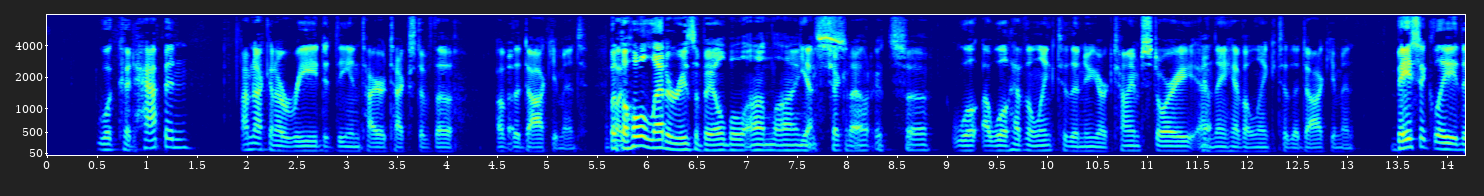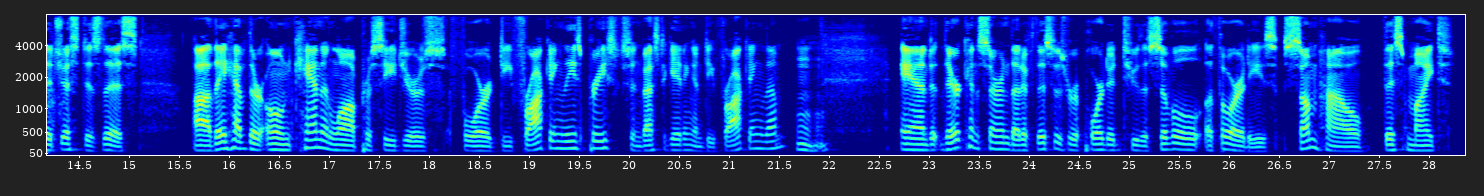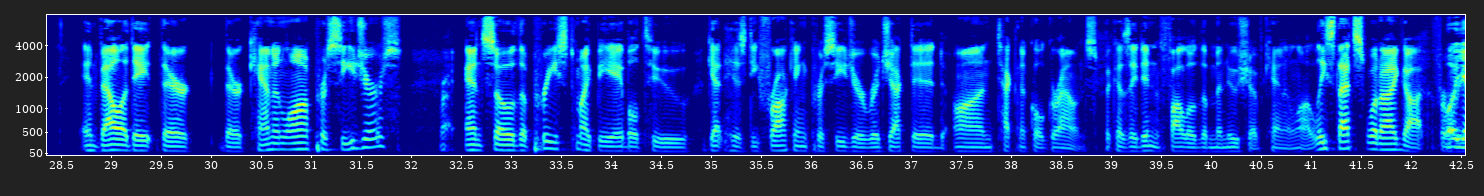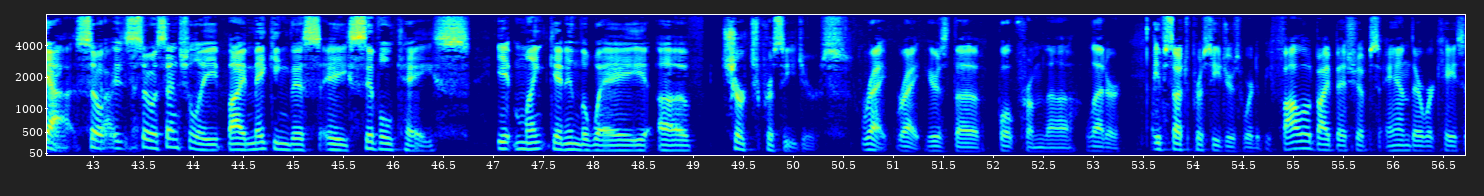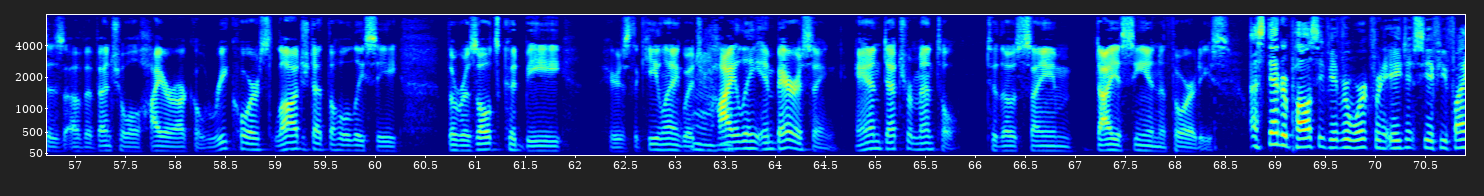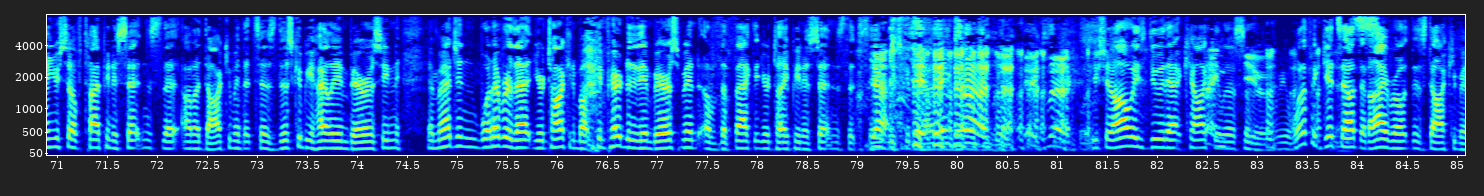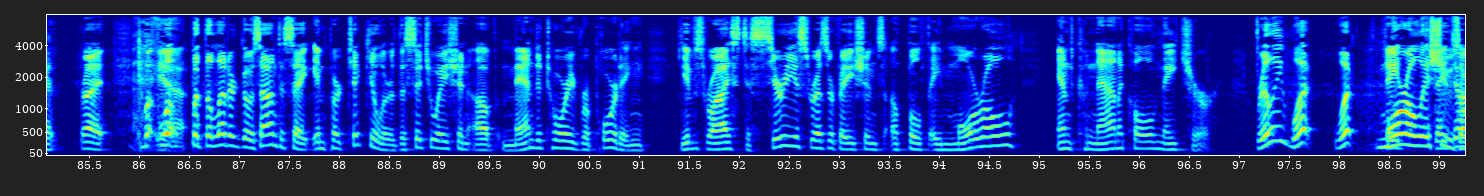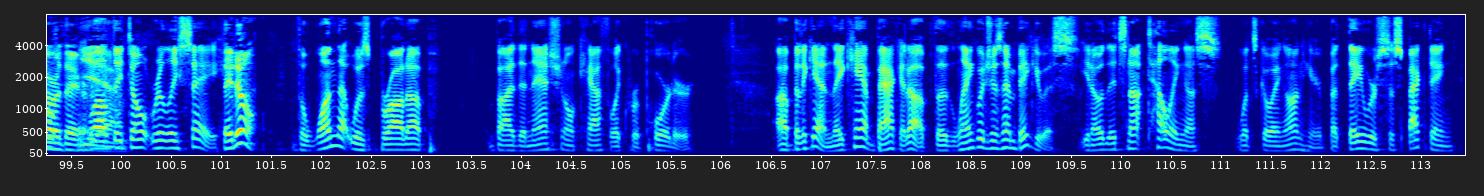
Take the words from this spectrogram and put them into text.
what could happen? I'm not going to read the entire text of the of the document, But, the whole letter is available online. Yes. check it out. It's uh, we'll uh, we'll have the link to the New York Times story, and they have a link to the document. Basically, the gist is this: uh, they have their own canon law procedures for defrocking these priests, investigating and defrocking them. And they're concerned that if this is reported to the civil authorities, somehow this might invalidate their their canon law procedures. Right. And so the priest might be able to get his defrocking procedure rejected on technical grounds because they didn't follow the minutia of canon law. At least that's what I got from well, yeah. So so essentially, by making this a civil case, it might get in the way of church procedures. Right, right. Here's the quote from the letter. If such procedures were to be followed by bishops and there were cases of eventual hierarchical recourse lodged at the Holy See, the results could be, here's the key language, mm-hmm. highly embarrassing and detrimental to those same diocesan authorities. A standard policy if you ever work for an agency if you find yourself typing a sentence that on a document that says this could be highly embarrassing imagine whatever that you're talking about compared to the embarrassment of the fact that you're typing a sentence that says this could be highly embarrassing exactly. you should always do that calculus Thank of, you. I what if it gets out that i wrote this document Right. But, Yeah. well, but the letter goes on to say, in particular, the situation of mandatory reporting gives rise to serious reservations of both a moral and canonical nature. Really? What what They- moral they issues don't- are there? Well, they don't really say. They don't. the one that was brought up by the National Catholic Reporter. Uh, but again, they can't back it up. The language is ambiguous. You know, it's not telling us what's going on here. But they were suspecting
